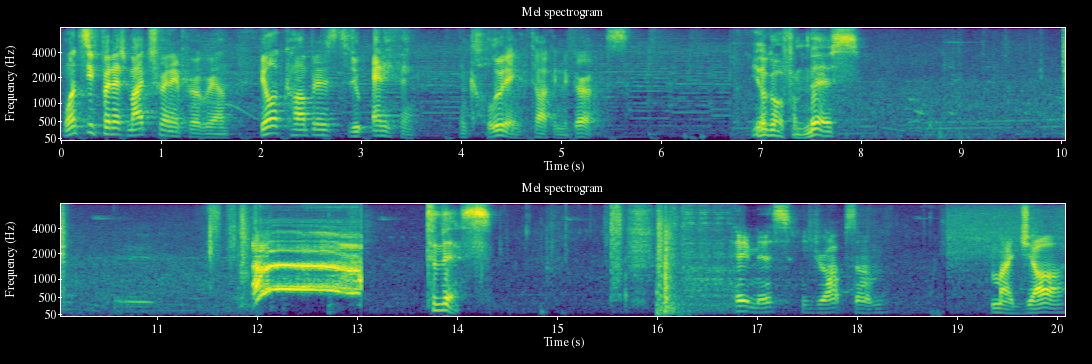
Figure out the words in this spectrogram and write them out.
Once you finish my training program, you'll have confidence to do anything, including talking to girls. You'll go from this to this. Hey, miss, you dropped something. My jaw.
